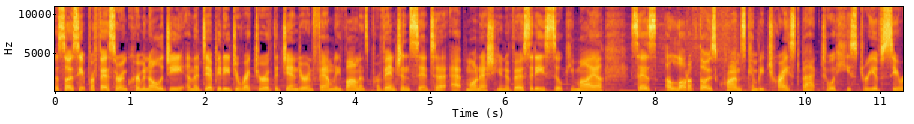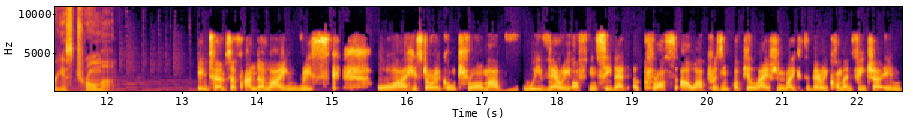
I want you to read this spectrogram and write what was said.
Associate Professor in Criminology and the Deputy Director of the Gender and Family Violence Prevention Centre at Monash University, Silke Meyer, says a lot of those crimes can be traced back to a history of serious trauma in terms of underlying risk or historical trauma, we very often see that across our prison population. Like it's a very common feature in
